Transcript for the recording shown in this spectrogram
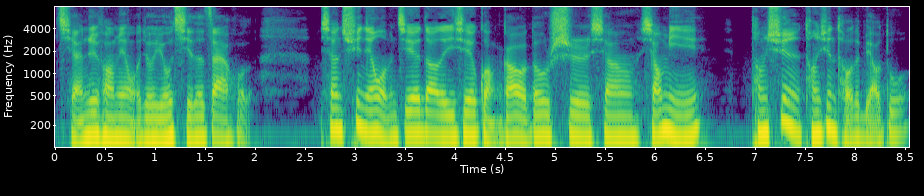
钱这方面我就尤其的在乎了。像去年我们接到的一些广告，都是像小米、腾讯，腾讯投的比较多，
